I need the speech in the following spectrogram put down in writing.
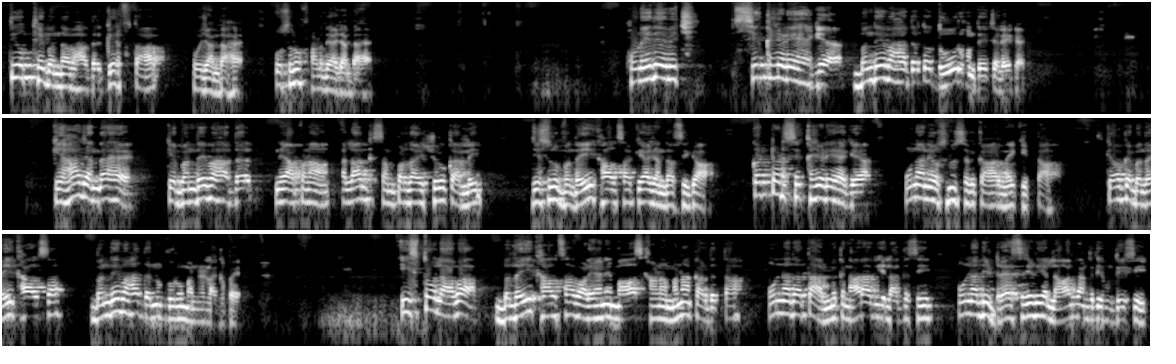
ਤੇ ਉੱਥੇ ਬੰਦਾ ਬਹਾਦਰ ਗ੍ਰਿਫਤਾਰ ਹੋ ਜਾਂਦਾ ਹੈ ਉਸ ਨੂੰ ਫੜ ਲਿਆ ਜਾਂਦਾ ਹੈ। ਹੁਣ ਇਹਦੇ ਵਿੱਚ ਸਿੱਖ ਜਿਹੜੇ ਹੈਗੇ ਆ, ਬੰਦੇ ਬਹਾਦਰ ਤੋਂ ਦੂਰ ਹੁੰਦੇ ਚਲੇ ਗਏ। ਕਿਹਾ ਜਾਂਦਾ ਹੈ ਕਿ ਬੰਦੇ ਬਹਾਦਰ ਨੇ ਆਪਣਾ ਅਲੱਗ ਸੰਪਰਦਾਇ ਸ਼ੁਰੂ ਕਰ ਲਈ ਜਿਸ ਨੂੰ ਬੰਦਈ ਖਾਲਸਾ ਕਿਹਾ ਜਾਂਦਾ ਸੀਗਾ। ਕੱਟੜ ਸਿੱਖ ਜਿਹੜੇ ਹੈਗੇ ਆ, ਉਹਨਾਂ ਨੇ ਉਸ ਨੂੰ ਸਵੀਕਾਰ ਨਹੀਂ ਕੀਤਾ। ਕਿਉਂਕਿ ਬੰਦਈ ਖਾਲਸਾ ਬੰਦੇ ਬਹਾਦਰ ਨੂੰ ਗੁਰੂ ਮੰਨਣ ਲੱਗ ਪਏ। ਇਸ ਤੋਂ ਇਲਾਵਾ ਬੰਦਈ ਖਾਲਸਾ ਵਾਲਿਆਂ ਨੇ ਮਾਸ ਖਾਣਾ ਮਨਾ ਕਰ ਦਿੱਤਾ। ਉਹਨਾਂ ਦਾ ਧਾਰਮਿਕ ਨਾਰਾ ਵੀ ਅਲੱਗ ਸੀ। ਉਹਨਾਂ ਦੀ ਡਰੈਸ ਜਿਹੜੀ ਆ ਲਾਲ ਰੰਗ ਦੀ ਹੁੰਦੀ ਸੀ।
